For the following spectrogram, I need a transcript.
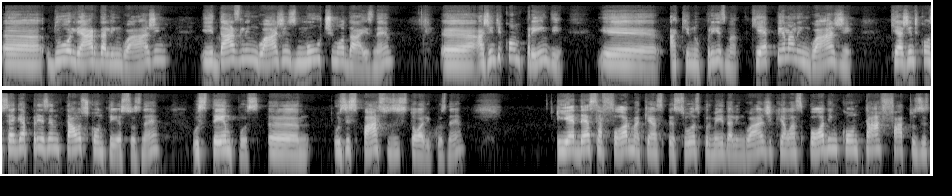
uh, do olhar da linguagem e das linguagens multimodais, né? Uh, a gente compreende eh, aqui no Prisma que é pela linguagem que a gente consegue apresentar os contextos, né? Os tempos, os espaços históricos, né? E é dessa forma que as pessoas, por meio da linguagem, que elas podem contar fatos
